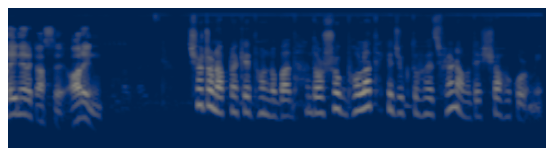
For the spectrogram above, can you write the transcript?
অরিনের কাছে। অরিন। ছোটন, আপনাকে ধন্যবাদ। দর্শক ভোলা থেকে যুক্ত হয়েছিলেন আমাদের সহকর্মী।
